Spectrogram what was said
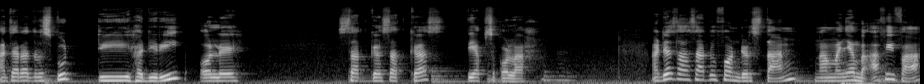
acara tersebut dihadiri oleh satgas-satgas tiap sekolah. Ada salah satu founder stan namanya Mbak Afifah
